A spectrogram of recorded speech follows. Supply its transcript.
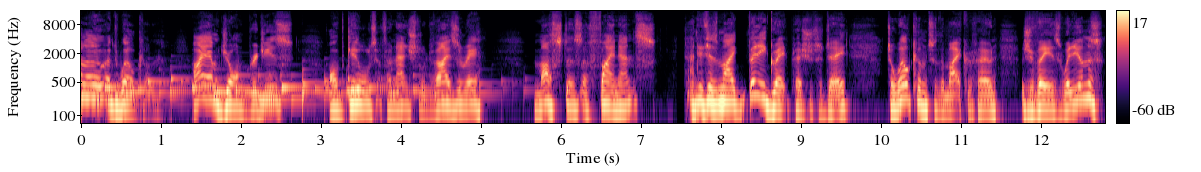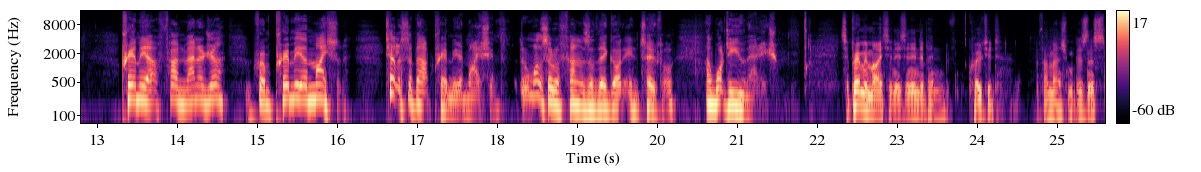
Hello and welcome. I am John Bridges of Guild Financial Advisory, Masters of Finance, and it is my very great pleasure today to welcome to the microphone Gervais Williams, Premier Fund Manager from Premier Miton. Tell us about Premier Miton. What sort of funds have they got in total, and what do you manage? So, Premier Miton is an independent quoted fund management business.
